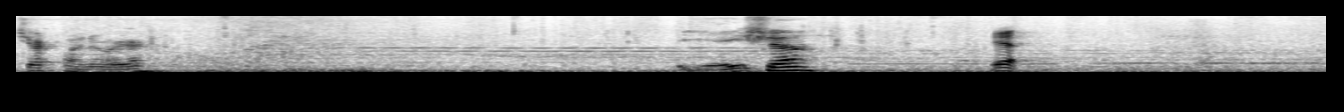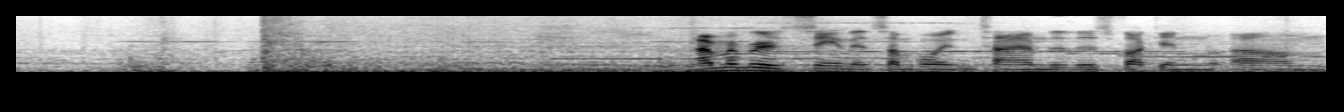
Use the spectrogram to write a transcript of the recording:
Checkpoint over here. The Yaesha. Yeah. I remember seeing at some point in time that this fucking um,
